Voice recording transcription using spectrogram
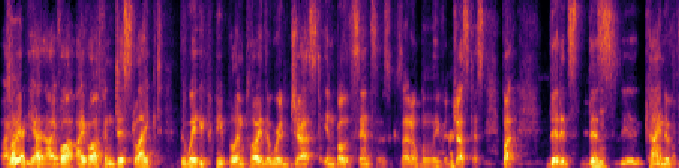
I, Sorry, I- yeah, I've o- I've often disliked the way people employ the word just in both senses because I don't believe in justice, but that it's this uh, kind of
